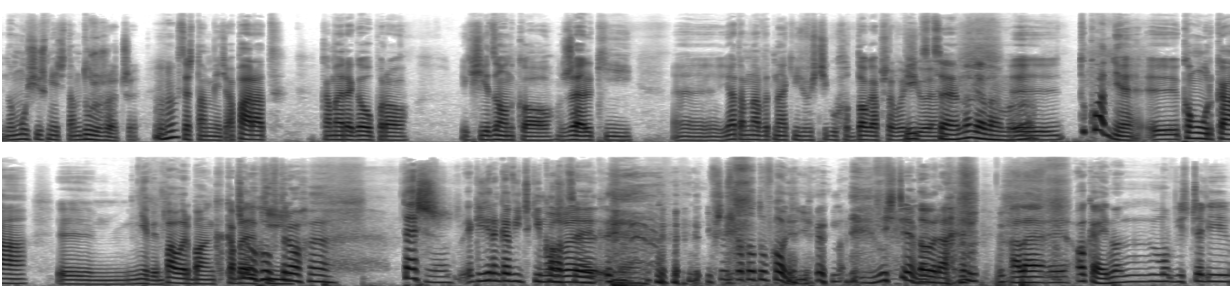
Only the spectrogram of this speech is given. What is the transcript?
no musisz mieć tam dużo rzeczy. Mhm. Chcesz tam mieć aparat, kamerę GoPro, jakieś jedzonko, żelki, Y, Ja tam nawet na jakimś wyścigu hot doga przewoziłem. Pizzę, no wiadomo. No. Y, dokładnie. Komórka, nie wiem, powerbank, Ciuchów kabelki. trochę, Też no. jakieś rękawiczki może. kocyk. I wszystko to tu wchodzi. No, nie ściemy. Dobra, ale y, okej, no mówisz, czyli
